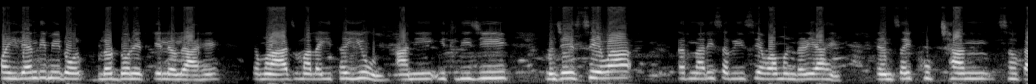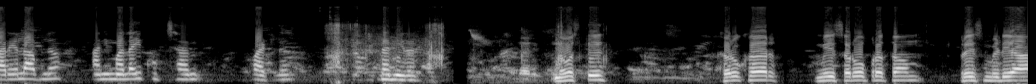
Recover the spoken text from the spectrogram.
पहिल्यांदा मी ब्लड डोनेट केलेलं आहे. त्यामुळे आज मला इथं येऊन आणि इथली जी म्हणजे सेवा करणारी सगळी सेवा मंडळी आहे त्यांचंही खूप छान सहकार्य लाभलं आणि मलाही खूप छान वाटलं. धन्यवाद. नमस्ते. खरोखर मी सर्वप्रथम प्रेस मीडिया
